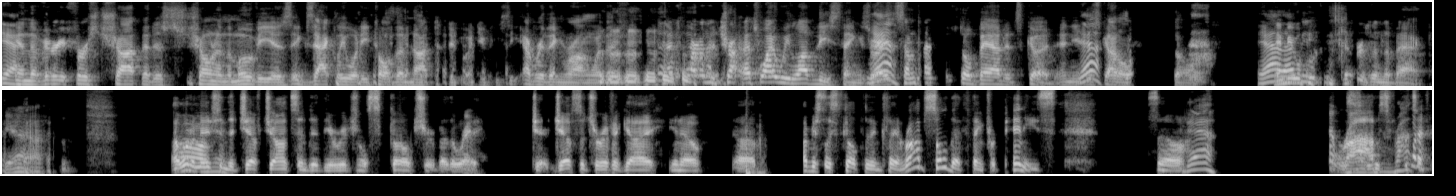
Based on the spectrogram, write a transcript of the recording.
Yeah. And the very first shot that is shown in the movie is exactly what he told them not to do, and you can see everything wrong with it. And that's part of the. Tr- that's why we love these things, right? Yeah. Sometimes it's so bad it's good, and you Yeah. just gotta. So yeah. maybe that'd we'll be- put some stickers in the back. Yeah. I want to Oh, mention man. that Jeff Johnson did the original sculpture, by the way. Right. Je- Jeff's a terrific guy, you know, uh, obviously sculpted in clay. And Rob sold that thing for pennies. So, yeah. Rob, Rob- what a,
